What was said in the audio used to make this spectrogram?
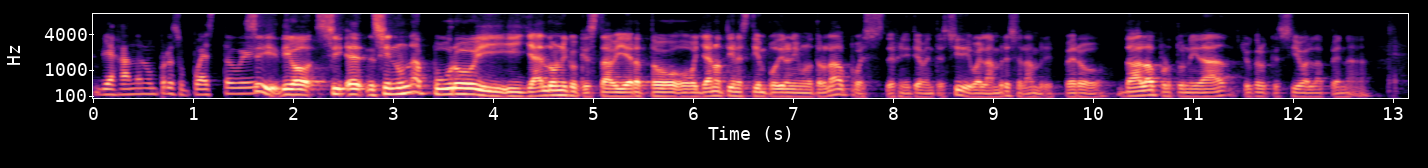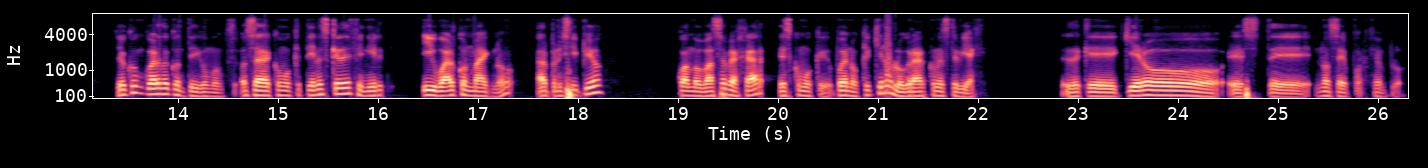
viajando en un presupuesto, güey. Sí, digo, si, eh, si en un apuro y, y ya es lo único que está abierto o ya no tienes tiempo de ir a ningún otro lado, pues definitivamente sí, digo, el hambre es el hambre, pero dada la oportunidad, yo creo que sí vale la pena. Yo concuerdo contigo, Monks. O sea, como que tienes que definir igual con Mike, ¿no? Al principio, cuando vas a viajar, es como que, bueno, ¿qué quiero lograr con este viaje? Desde que quiero, este, no sé, por ejemplo,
